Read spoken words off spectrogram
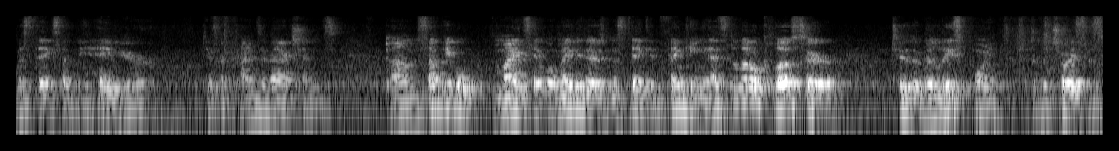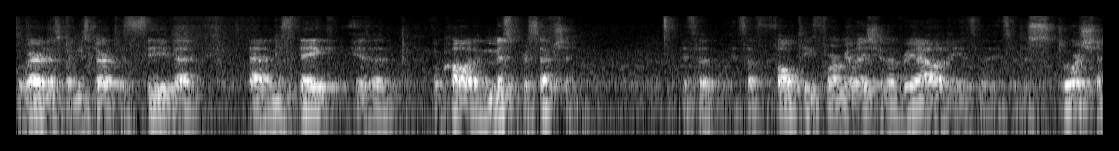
mistakes of behavior, different kinds of actions. Um, some people might say, well, maybe there's mistaken thinking. That's a little closer to the release point, to the choiceless awareness, when you start to see that, that a mistake is a, we'll call it a misperception. It's a, it's a faulty formulation of reality. It's a, it's a distortion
